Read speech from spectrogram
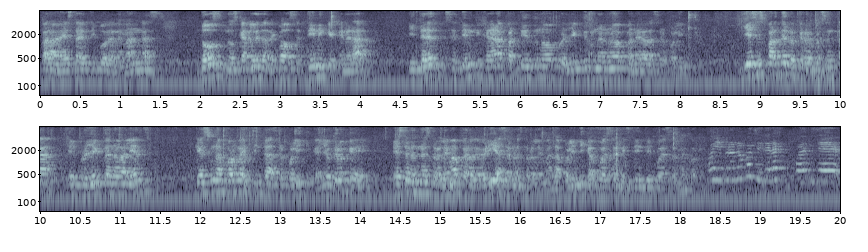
para este tipo de demandas, dos, los canales adecuados se tienen que generar tres, se tienen que generar a partir de un nuevo proyecto y de una nueva manera de hacer política. Y eso es parte de lo que representa el proyecto de Nueva Alianza, que es una forma distinta de hacer política. Yo creo que ese no es nuestro lema, pero debería ser nuestro lema. La política puede ser distinta y puede ser mejor. Oye, pero ¿no consideras que pueden ser,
